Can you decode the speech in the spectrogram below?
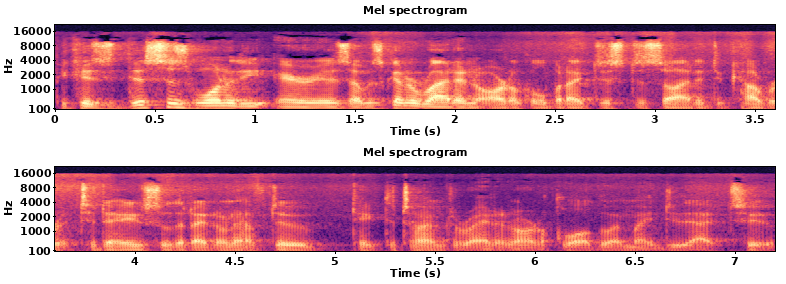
because this is one of the areas I was going to write an article, but I just decided to cover it today so that I don't have to take the time to write an article, although I might do that too.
